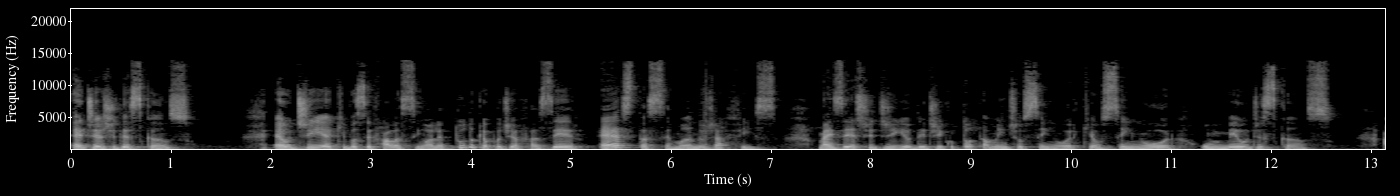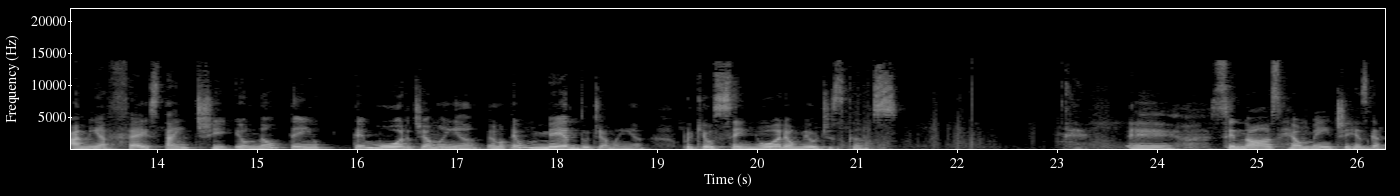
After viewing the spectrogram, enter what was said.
é dia de descanso, é o dia que você fala assim: olha, tudo que eu podia fazer esta semana eu já fiz, mas este dia eu dedico totalmente ao Senhor, que é o Senhor o meu descanso. A minha fé está em Ti, eu não tenho temor de amanhã, eu não tenho medo de amanhã, porque o Senhor é o meu descanso. É, se nós realmente, resgat,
